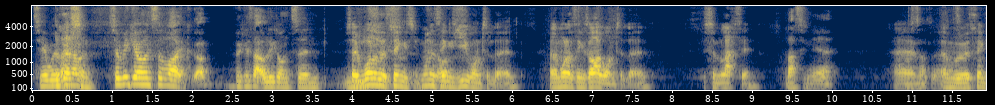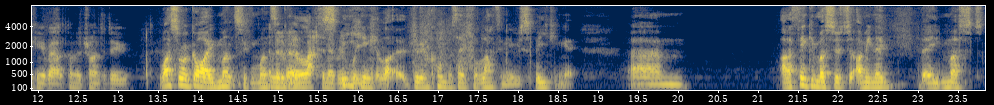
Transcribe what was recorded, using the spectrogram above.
So yeah, we're going on. So we go on to like uh, because that will lead on to. So one of the things, one of the things you want to learn, and one of the things I want to learn, is some Latin. Latin, yeah. Um, and we were thinking about kind of trying to do Well, I saw a guy months and months A little ago bit of Latin every speaking, week. like, doing conversational Latin. He was speaking it. Um, I think it must. I mean, they they must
